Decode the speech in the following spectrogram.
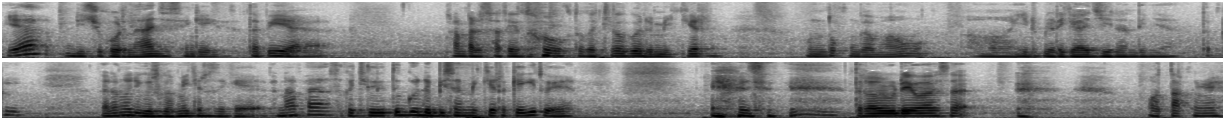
ya disyukurin aja sih kayak gitu. Tapi ya kan pada saat itu waktu kecil gue udah mikir untuk nggak mau uh, hidup dari gaji nantinya. Tapi kadang gue juga suka mikir sih kayak kenapa sekecil itu gue udah bisa mikir kayak gitu ya? Terlalu dewasa otaknya.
